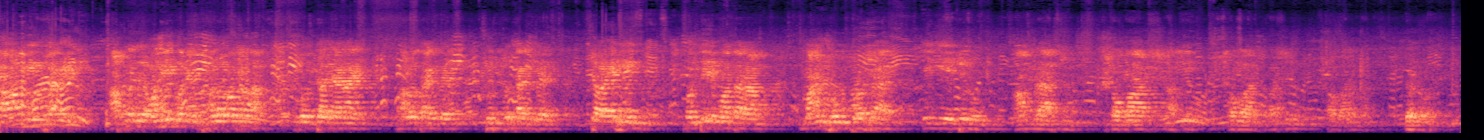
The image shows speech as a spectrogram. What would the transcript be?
আপনাদের অনেক অনেক ভালোবাসা। শ্রদ্ধা জানাই। ভালো থাকবেন, সুস্থ থাকবেন। জয় হিন্দ, বন্দে মাতারাম। মানভূম প্রসাদ এগিয়ে চলুন। আমরা সবার সাথে, সবার পাশে, সবার ধন্যবাদ।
